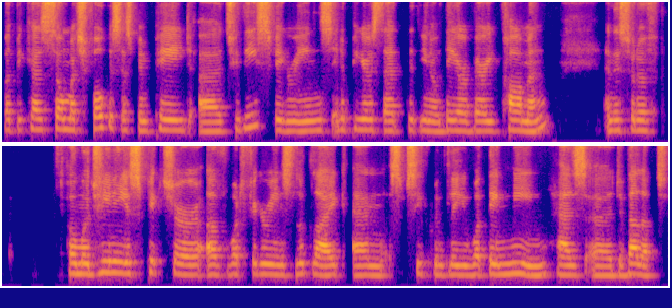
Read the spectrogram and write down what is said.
But because so much focus has been paid uh, to these figurines, it appears that you know they are very common, and this sort of homogeneous picture of what figurines look like and subsequently what they mean has uh, developed.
